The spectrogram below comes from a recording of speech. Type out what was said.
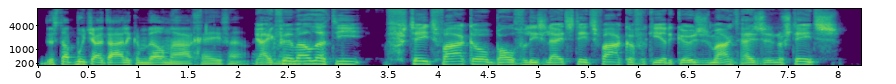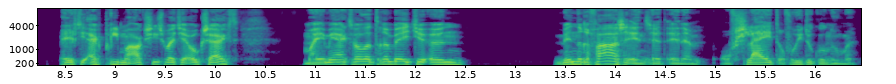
Dus dat moet je uiteindelijk hem wel nageven. Ja, ik vind wel dat hij steeds vaker balverlies leidt, steeds vaker verkeerde keuzes maakt. Hij is nog steeds, heeft hij echt prima acties, wat jij ook zegt. Maar je merkt wel dat er een beetje een mindere fase in zit in hem. Of slijt, of hoe je het ook wil noemen.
